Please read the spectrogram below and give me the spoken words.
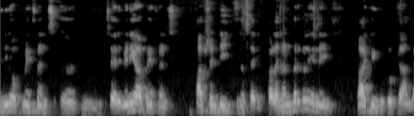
many of my friends சரி many of my friends option D இதுதான் சரி பல நண்பர்கள் என்னை வாக்கிங்க்கு கூப்பிட்டாங்க.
